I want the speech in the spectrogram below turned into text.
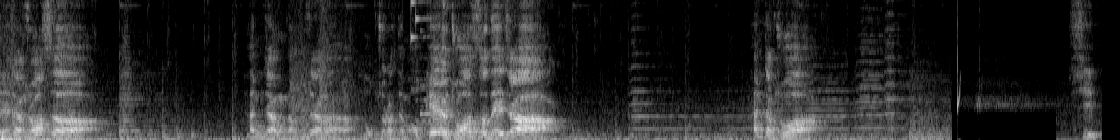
세장 좋았어. 한 장 나쁘잖아. 목줄한테 오케이 좋았어 네 장. 한 장 좋아. 10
